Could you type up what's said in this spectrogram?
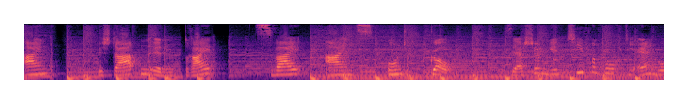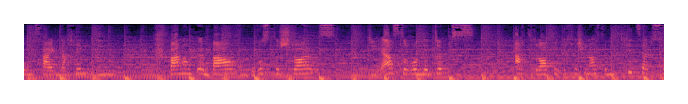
ein. Wir starten in 3, 2, 1 und go. Sehr schön, geht tief und hoch, die Ellenbogen zeigen nach hinten. Spannung im Bauch, Brust ist stolz. Die erste Runde Dips. Achte darauf, wirklich hier schön aus dem Trizeps zu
